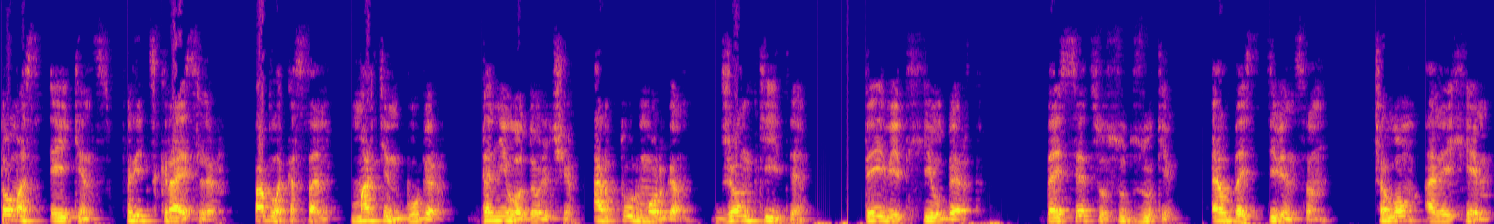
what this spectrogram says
Томас Эйкинс, Фриц Крайслер, Пабло Кассаль, Мартин Бубер, Данило Дольчи, Артур Морган, Джон Кейте, Дэвид Хилберт, Дайсетсу Судзуки, Эдлай Стивенсон, Шалом Алейхем,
